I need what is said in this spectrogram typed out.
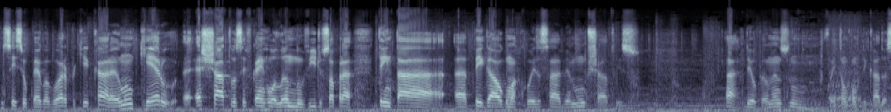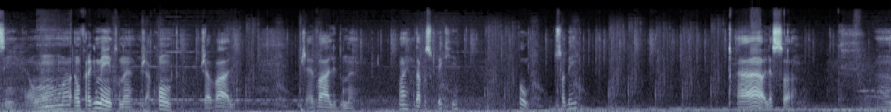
Não sei se eu pego agora, porque, cara, eu não quero... É, é chato você ficar enrolando no vídeo só pra tentar uh, pegar alguma coisa, sabe? É muito chato isso. Ah, deu. Pelo menos não foi tão complicado assim. É, uma, é um fragmento, né? Já conta. Já vale. Já é válido, né? Ué, dá pra subir aqui. Pô, oh, sobe aí. Ah, olha só. Ah,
